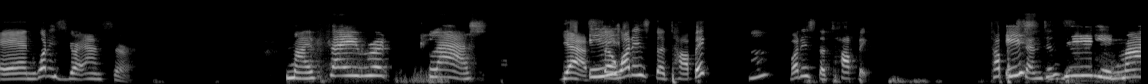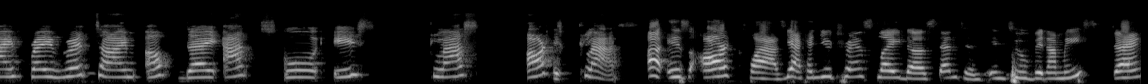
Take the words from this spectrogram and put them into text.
And what is your answer? My favorite class. Yes. So what is the topic? Hmm? What is the topic? Topic Is sentence? My favorite time of day at school is class art class. Ah, is art class. Yeah. Can you translate the sentence into Vietnamese, Jang?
